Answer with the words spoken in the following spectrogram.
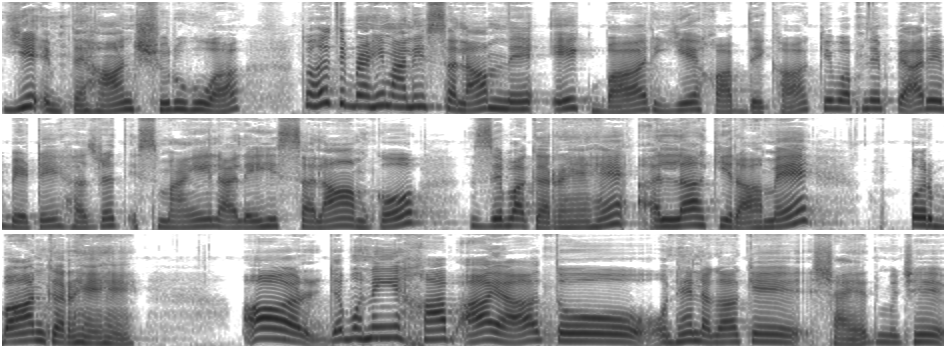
یہ امتحان شروع ہوا تو حضرت ابراہیم علیہ السلام نے ایک بار یہ خواب دیکھا کہ وہ اپنے پیارے بیٹے حضرت اسماعیل علیہ السلام کو ذبح کر رہے ہیں، اللہ کی راہ میں قربان کر رہے ہیں۔ اور جب انہیں یہ خواب آیا تو انہیں لگا کہ شاید مجھے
